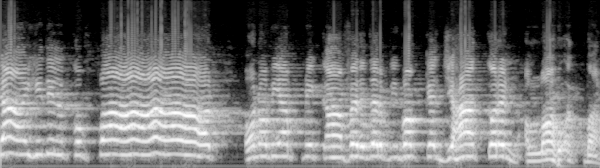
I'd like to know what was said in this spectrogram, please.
জাহিদিল কুফার ও নবী, আপনি কাফেরদের বিপক্ষে জিহাদ করেন। আল্লাহু আকবার।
